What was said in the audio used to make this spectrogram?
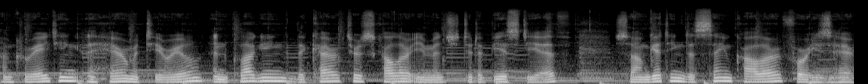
I'm creating a hair material and plugging the character's color image to the BSDF so I'm getting the same color for his hair.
